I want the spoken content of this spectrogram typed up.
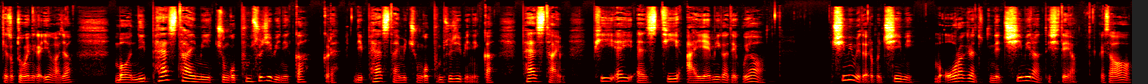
계속 동현이가 이어가죠. 뭐, 니 pastime이 중고품 수집이니까? 그래. 니 pastime이 중고품 수집이니까. pastime. P-A-S-T-I-M-E가 되고요. 취미입니다, 여러분. 취미. 뭐, 오락이라는 뜻인데 취미란 뜻이 돼요. 그래서,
